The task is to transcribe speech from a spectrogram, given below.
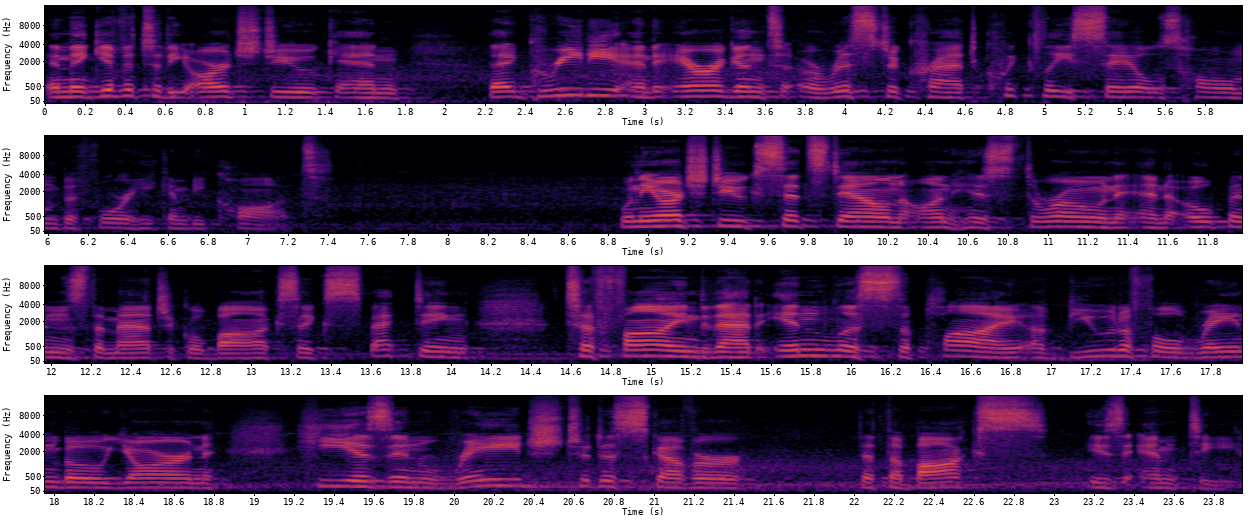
and they give it to the Archduke. And that greedy and arrogant aristocrat quickly sails home before he can be caught. When the Archduke sits down on his throne and opens the magical box, expecting to find that endless supply of beautiful rainbow yarn, he is enraged to discover that the box is empty.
